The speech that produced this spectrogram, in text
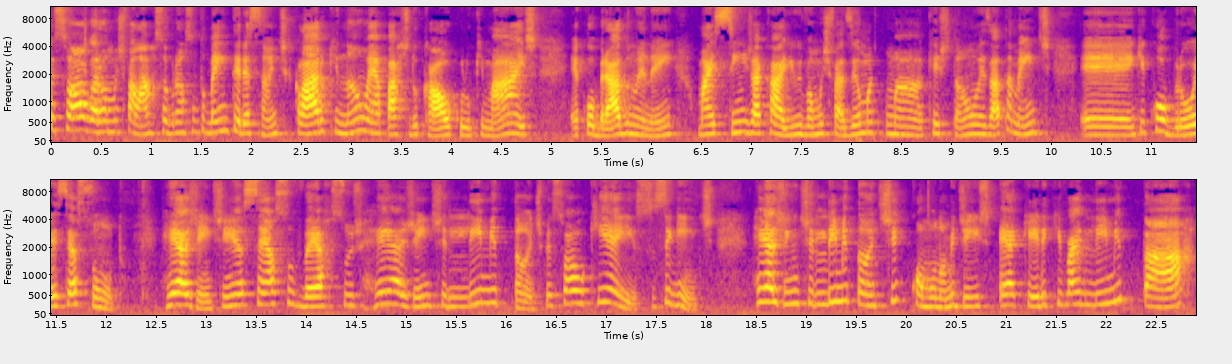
Pessoal, agora vamos falar sobre um assunto bem interessante. Claro que não é a parte do cálculo que mais é cobrado no Enem, mas sim já caiu e vamos fazer uma, uma questão exatamente é, que cobrou esse assunto. Reagente em excesso versus reagente limitante. Pessoal, o que é isso? Seguinte, reagente limitante, como o nome diz, é aquele que vai limitar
